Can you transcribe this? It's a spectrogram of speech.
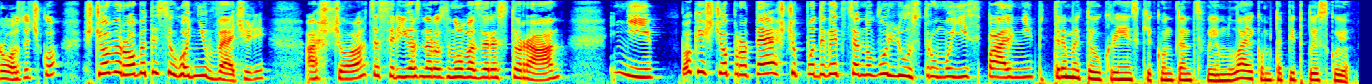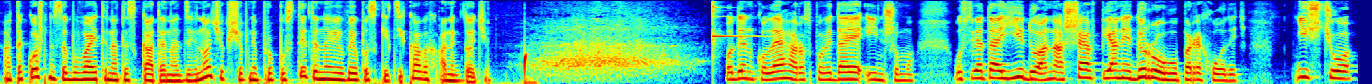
Розочко, що ви робите сьогодні ввечері? А що, це серйозна розмова за ресторан? Ні. Поки що про те, щоб подивитися нову люстру в моїй спальні. Підтримайте український контент своїм лайком та підпискою, а також не забувайте натискати на дзвіночок, щоб не пропустити нові випуски цікавих анекдотів. Один колега розповідає іншому: у свята їду, а наш шеф п'яний дорогу переходить. І що?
